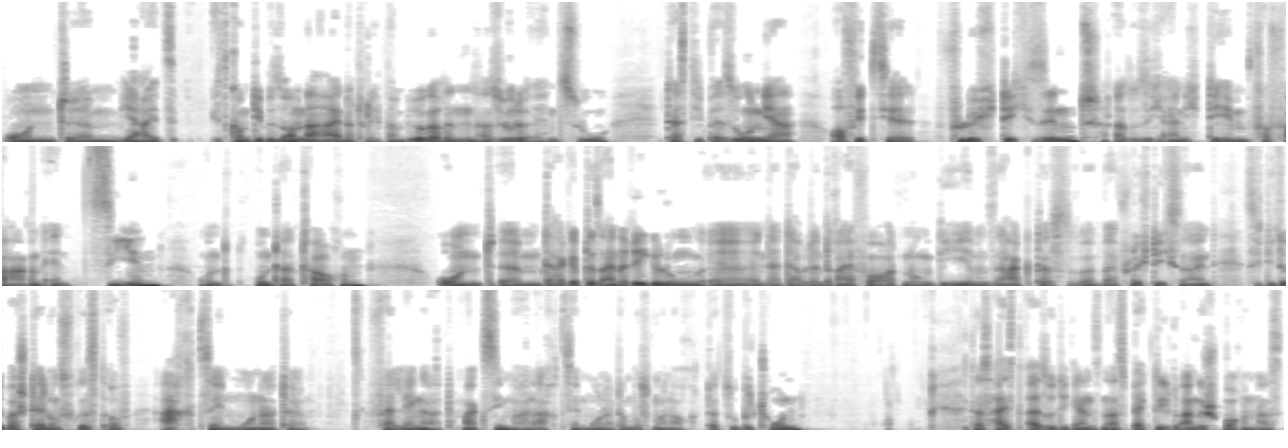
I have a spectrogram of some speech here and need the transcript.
Und ähm, ja, jetzt, jetzt kommt die Besonderheit natürlich beim Bürgerinnenasyl hinzu, dass die Personen ja offiziell flüchtig sind, also sich eigentlich dem Verfahren entziehen und untertauchen. Und ähm, da gibt es eine Regelung äh, in der Dublin 3 Verordnung, die eben sagt, dass äh, bei Flüchtigsein sich diese Überstellungsfrist auf 18 Monate verlängert. Maximal 18 Monate muss man auch dazu betonen. Das heißt also, die ganzen Aspekte, die du angesprochen hast,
